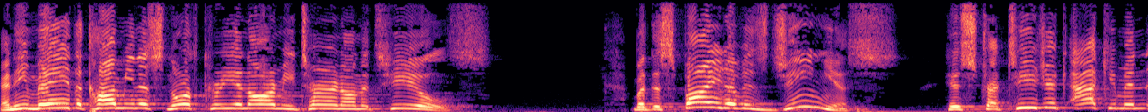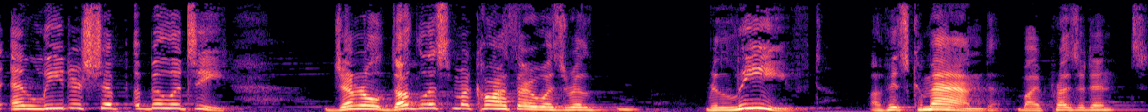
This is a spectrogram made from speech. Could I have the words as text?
And he made the communist North Korean army turn on its heels. But despite of his genius, his strategic acumen and leadership ability, General Douglas MacArthur was re- relieved of his command by President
